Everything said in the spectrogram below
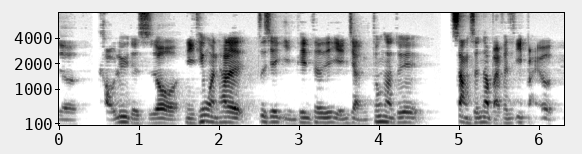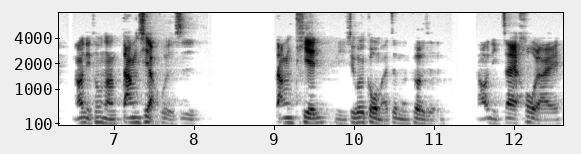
的考虑的时候，你听完他的这些影片、这些演讲，通常就会上升到百分之一百二。然后你通常当下或者是当天，你就会购买这门课程。然后你再后来。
